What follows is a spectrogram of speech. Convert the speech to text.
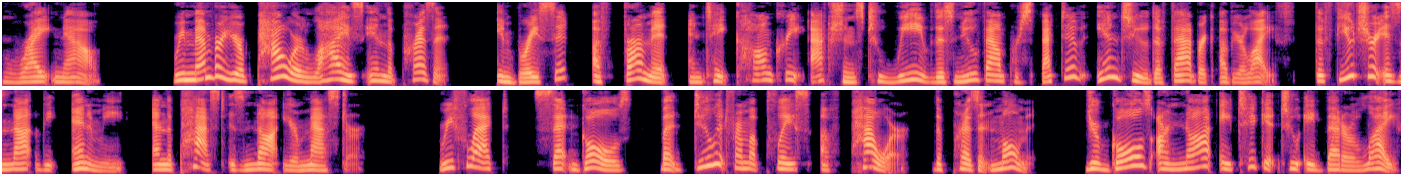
right now. Remember your power lies in the present. Embrace it, affirm it, and take concrete actions to weave this newfound perspective into the fabric of your life. The future is not the enemy, and the past is not your master. Reflect, set goals, but do it from a place of power, the present moment. Your goals are not a ticket to a better life.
